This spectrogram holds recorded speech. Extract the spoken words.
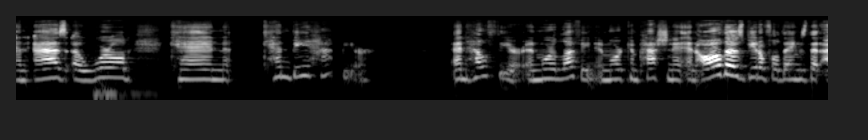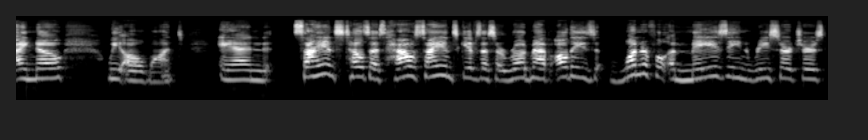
and as a world can can be happier and healthier and more loving and more compassionate and all those beautiful things that I know we all want. And science tells us how, science gives us a roadmap. All these wonderful, amazing researchers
